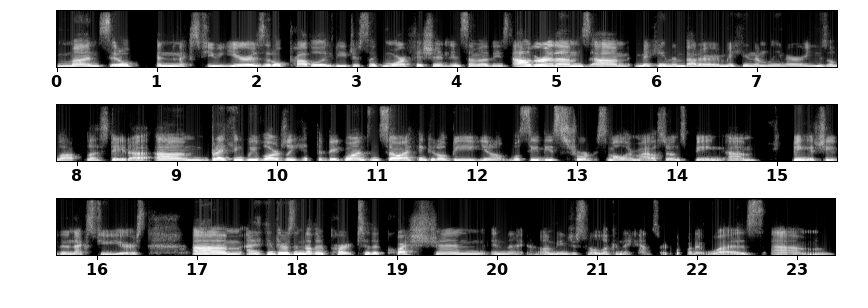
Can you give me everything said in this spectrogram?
months, it'll in the next few years it'll probably be just like more efficient in some of these algorithms um, making them better making them leaner use a lot less data. Um, but i think we've largely hit the big ones. And so i think it'll be you know we'll see these short smaller milestones being um, being achieved in the next few years. Um, and i think there was another part to the question in the i mean just to look in the answer to what it was. Um,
